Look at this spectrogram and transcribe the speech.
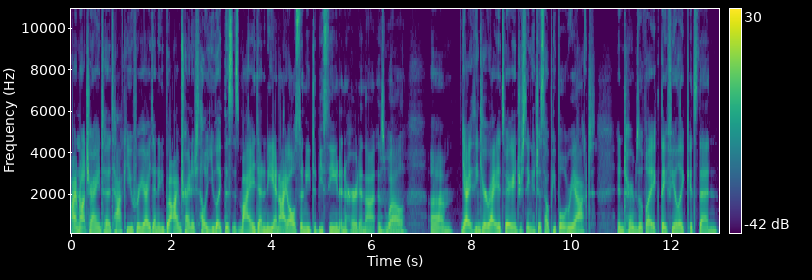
I'm not trying to attack you for your identity, but I'm trying to tell you like this is my identity and I also need to be seen and heard in that as mm-hmm. well. Um, yeah, I think you're right. It's very interesting just how people react in terms of like they feel like it's then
